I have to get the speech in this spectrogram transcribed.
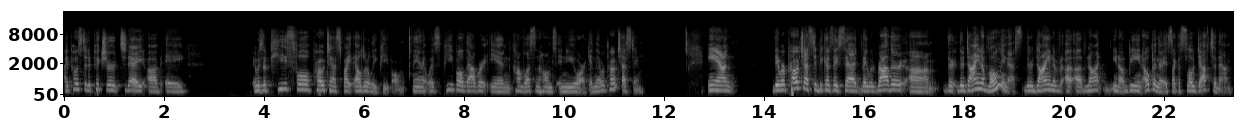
i posted a picture today of a it was a peaceful protest by elderly people and it was people that were in convalescent homes in new york and they were protesting. And they were protesting because they said they would rather um, they're, they're dying of loneliness. They're dying of, uh, of not you know being open there. It's like a slow death to them.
